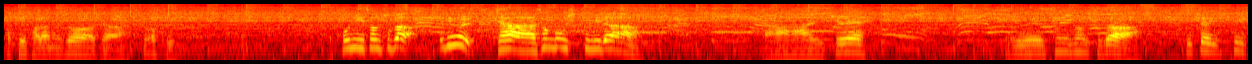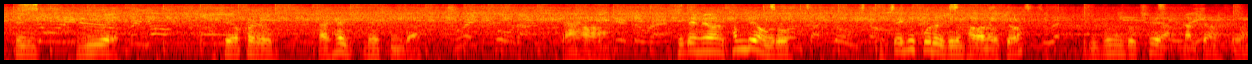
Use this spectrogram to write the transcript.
잡길 바라면서, 자, 스머키. 토니 선수가 헤딩을, 자, 성공시킵니다. 아, 이렇게 오늘 토니 선수가 교체 투입된 이후에 제 역할을 잘 해냈습니다. 자, He did the rest. 이렇게 되면 3대 0으로 contact goes. 세기골을 지금 박아놓죠. 2분도 채 남지 않았어요.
